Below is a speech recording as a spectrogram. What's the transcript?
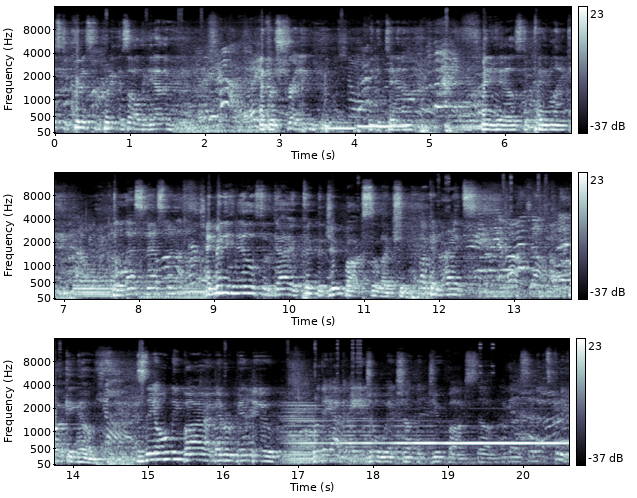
Hails to Chris for putting this all together and for shredding the katana. Many hails to Painlink. The Les Nessman. And many hails to the guy who picked the jukebox selection. Fucking rights. Fucking oath. This is the only bar I've ever been to where they have Angel Witch on the jukebox, so I gotta say that's pretty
